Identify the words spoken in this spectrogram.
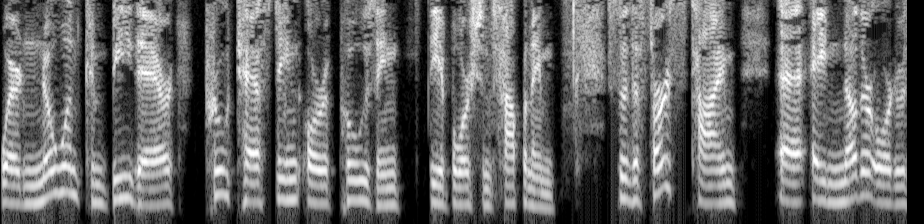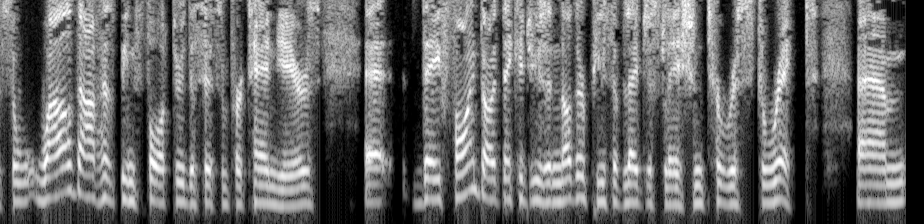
where no one can be there protesting or opposing the abortions happening. So the first time uh, another order, so while that has been fought through the system for 10 years, uh, they found out they could use another piece of legislation to restrict. Um,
